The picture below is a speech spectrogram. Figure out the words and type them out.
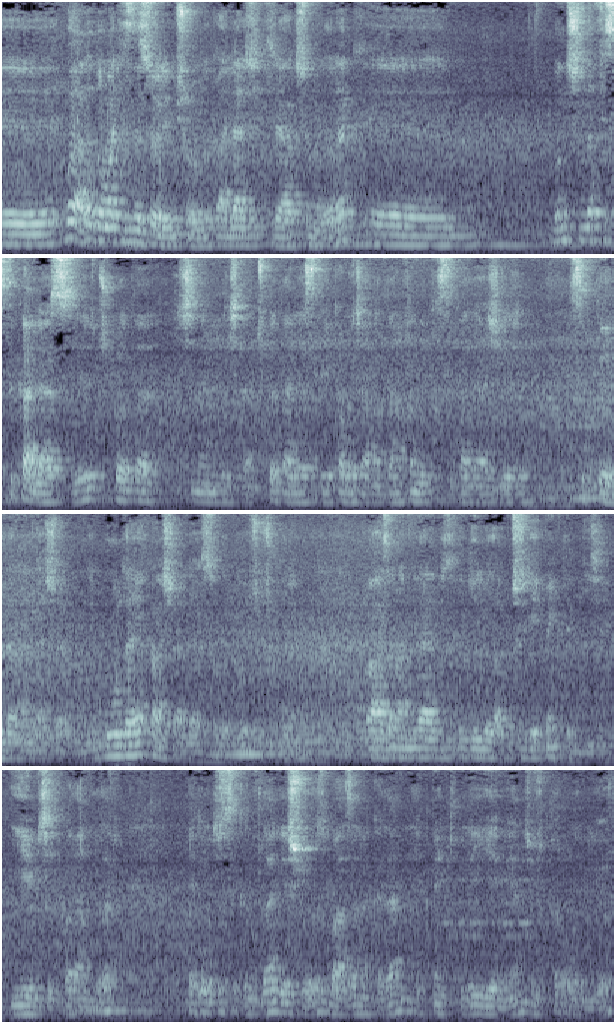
Ee, bu arada domatesi de söylemiş olduk alerjik reaksiyon olarak. Ee, bunun dışında fıstık alerjisi, çikolata içinden de işte çikolata alerjisi diye kabaca anlatılan fındık fıstık alerjileri sık görülen alerjiler bunlar. Buğdaya karşı alerjisi olabiliyor çocukların. Bazen anneler bize geliyorlar, bu çocuk ekmek de yiyecek, yiyebilecek falan diyorlar. Evet o sıkıntılar yaşıyoruz. Bazen hakikaten ekmek bile yiyemeyen çocuklar olabiliyor.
